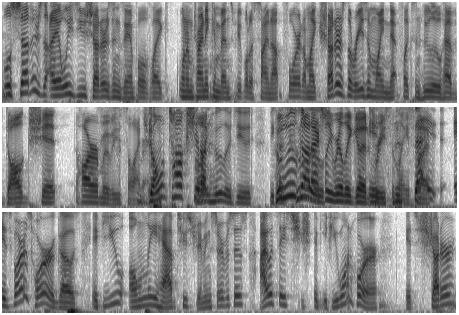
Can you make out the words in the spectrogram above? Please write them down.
Well, Shudder's. I always use Shudder as an example of like when I'm trying to convince people to sign up for it. I'm like, Shudder's the reason why Netflix and Hulu have dog shit horror movie selections. Don't talk shit Like, on Hulu, dude. Because Hulu, got actually really good recently. se- but as far as horror goes, if you only have two streaming services, I would say sh- if, if you want horror, it's Shudder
